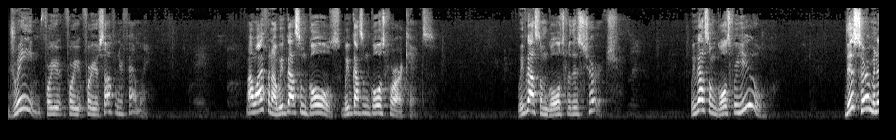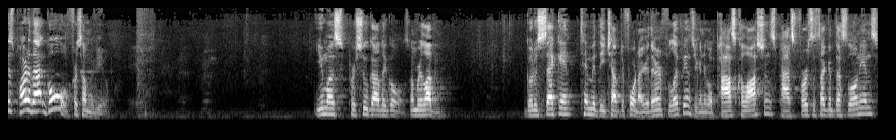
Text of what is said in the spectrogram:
Dream for, your, for, your, for yourself and your family. My wife and I, we've got some goals. We've got some goals for our kids. We've got some goals for this church. We've got some goals for you. This sermon is part of that goal for some of you. You must pursue godly goals. Number 11. Go to 2 Timothy chapter 4. Now you're there in Philippians, you're going to go past Colossians, past 1st and 2nd Thessalonians,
